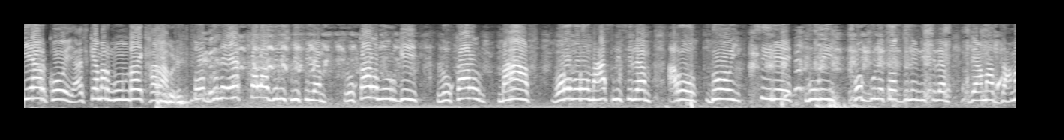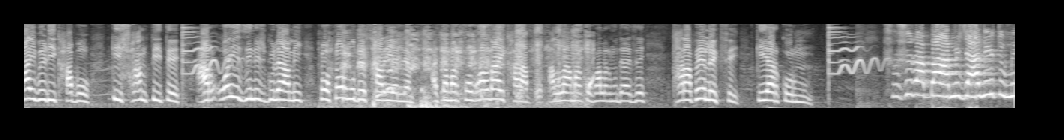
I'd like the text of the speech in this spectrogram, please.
কি আর কই? আজকে আমার মনটাই খারাপ। তোর জন্য একতলা জিনিস নিছিলাম। লোকাল মুরগি লোকাল মাছ বড় বড় মাছ নিছিলাম আরও দই চিড়ে মুড়ি সবগুলো তোর জন্য নিছিলাম যে আমার জামাই বেড়ি খাব কি শান্তিতে। আর ওই জিনিসগুলো আমি টোটোর মধ্যে ছাড়িয়ে আনলাম। আজকে আমার কপালটাই খারাপ। আল্লাহ আমার কপালের মধ্যে আজ খারাপ হয়ে লেগছে কি আর করমু? শ্বশুর আব্বা আমি জানি তুমি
